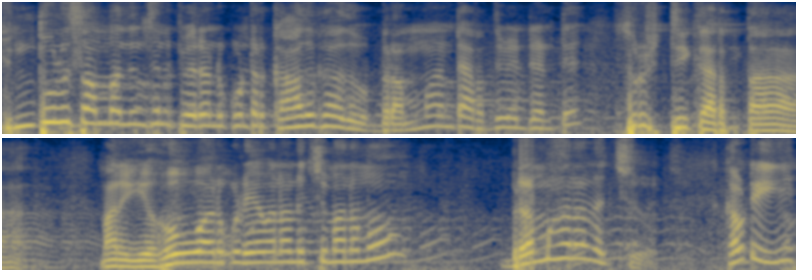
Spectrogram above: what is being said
హిందువులకు సంబంధించిన పేరు అనుకుంటారు. కాదు కాదు. బ్రహ్మ అంటే అర్థం ఏంటంటే సృష్టికర్త. మన యహో అని కూడా ఏమనొచ్చు మనము? బ్రహ్మ అనొచ్చు కాబట్టి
